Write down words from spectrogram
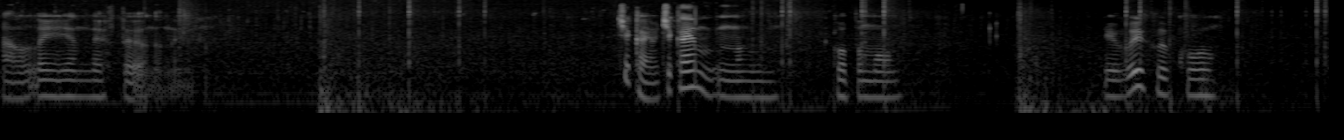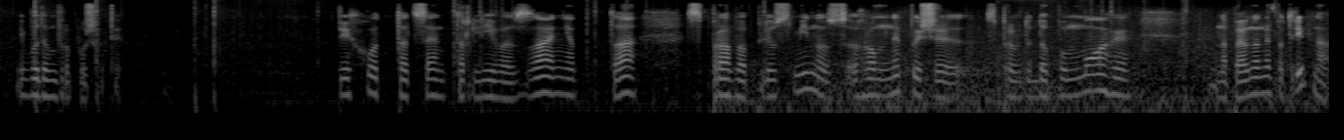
Але я не впевнений. Чекаємо, чекаємо, копимо і виклику. І будемо пропушувати. Піхота, центр ліва зайнята. Справа плюс-мінус. Гром не пише з приводу допомоги. Напевно, не потрібно.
